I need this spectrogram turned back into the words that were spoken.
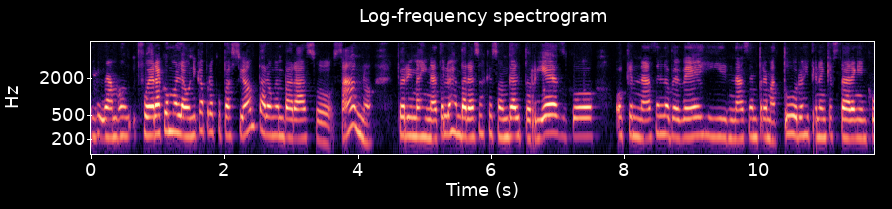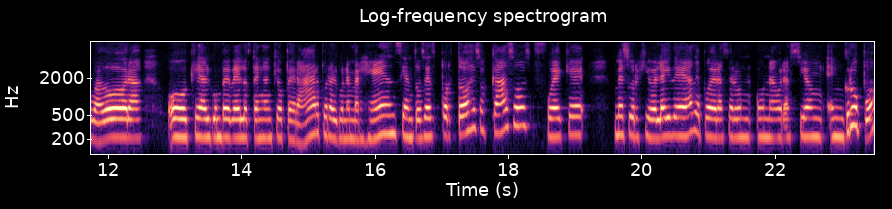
digamos, fuera como la única preocupación para un embarazo sano. Pero imagínate los embarazos que son de alto riesgo o que nacen los bebés y nacen prematuros y tienen que estar en incubadora o que algún bebé lo tengan que operar por alguna emergencia. Entonces, por todos esos casos fue que me surgió la idea de poder hacer una oración en grupo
